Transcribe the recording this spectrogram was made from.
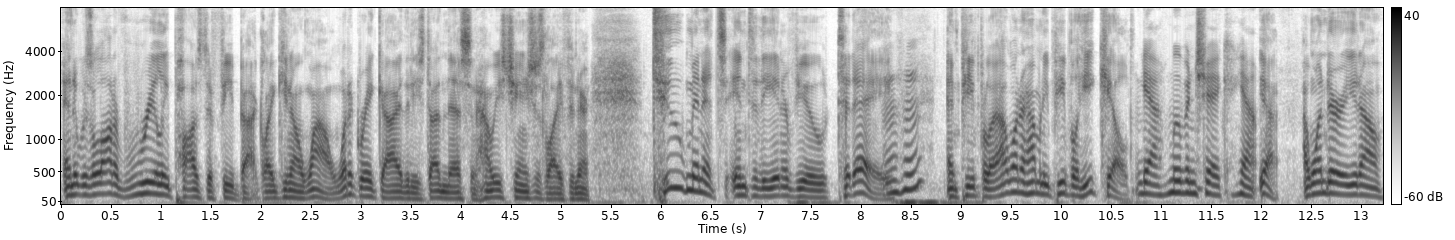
And it was a lot of really positive feedback, like you know, wow, what a great guy that he's done this and how he's changed his life in there. Two minutes into the interview today, mm-hmm. and people, I wonder how many people he killed. yeah, move and shake. Yeah. Yeah. I wonder, you know,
